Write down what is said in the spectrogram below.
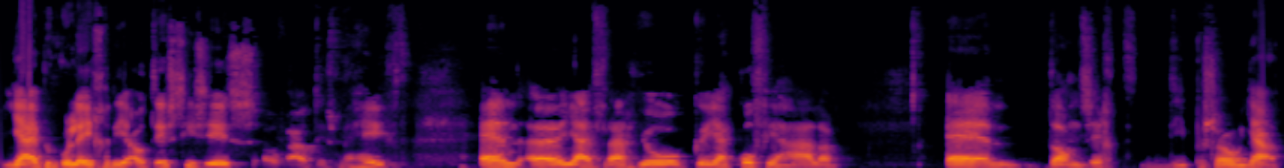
jij hebt een collega die autistisch is of autisme heeft en jij vraagt, joh, kun jij koffie halen? En dan zegt die persoon, ja,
